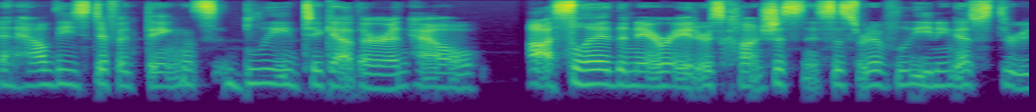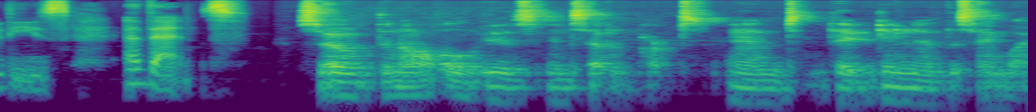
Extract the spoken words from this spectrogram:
and how these different things bleed together and how Asle, the narrator's consciousness, is sort of leading us through these events? So the novel is in seven parts, and they begin and end the same way.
